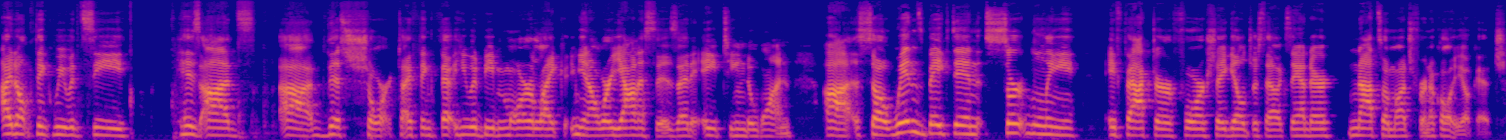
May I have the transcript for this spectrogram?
I don't think we would see his odds uh, this short. I think that he would be more like, you know, where Giannis is at 18 to 1. Uh, so wins baked in, certainly a factor for Shai Gilgeous-Alexander, not so much for Nikola Jokic.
